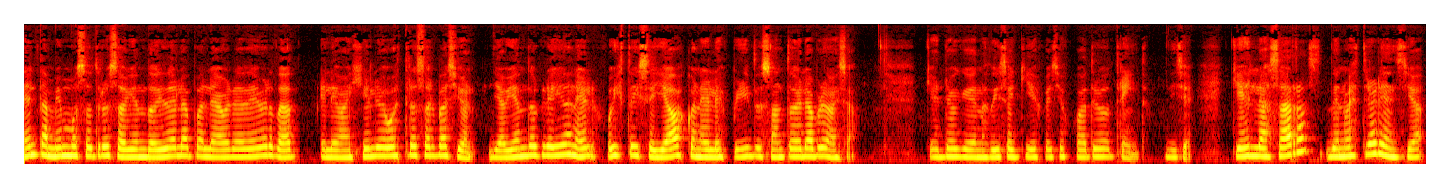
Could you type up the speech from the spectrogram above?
él, también vosotros, habiendo oído la palabra de verdad, el Evangelio de vuestra salvación, y habiendo creído en él, fuisteis sellados con el Espíritu Santo de la promesa. Que es lo que nos dice aquí Efesios 4:30. Dice, que es las arras de nuestra herencia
